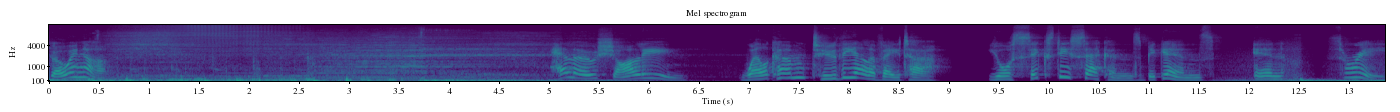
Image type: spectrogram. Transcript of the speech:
Going up. Hello, Charlene. Welcome to the elevator. Your 60 seconds begins in three,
